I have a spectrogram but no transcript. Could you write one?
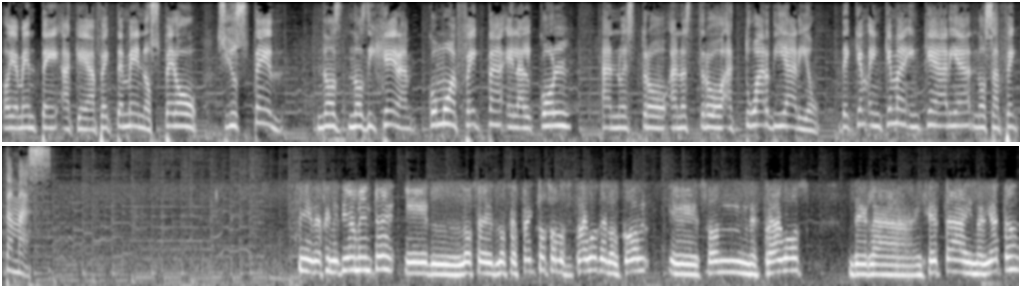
obviamente, a que afecte menos. Pero si usted nos, nos dijera cómo afecta el alcohol a nuestro, a nuestro actuar diario, ¿de qué, en, qué, ¿en qué área nos afecta más? Sí, definitivamente el- los, eh, los efectos o los estragos del alcohol eh, son estragos de la ingesta inmediata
